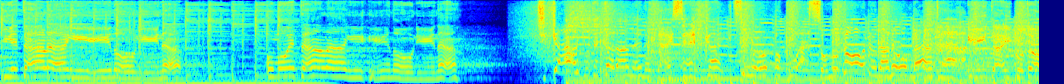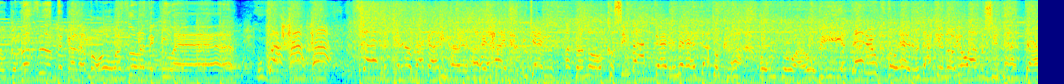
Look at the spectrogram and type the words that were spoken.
言えたらいいのにな。思えたらいいのにな。違うよだからしまってるねだとか本当は怯えてる。吠えるだけの弱虫だった。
